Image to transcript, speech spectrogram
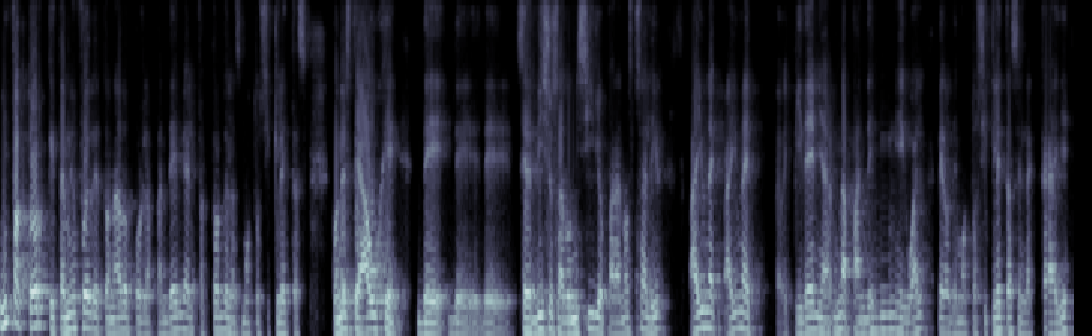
Un factor que también fue detonado por la pandemia, el factor de las motocicletas. Con este auge de, de, servicios a domicilio para no salir, hay una, hay una epidemia, una pandemia igual, pero de motocicletas en la calle.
